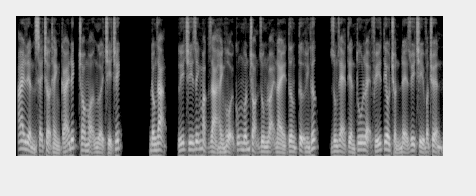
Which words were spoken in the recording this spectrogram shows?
ai liền sẽ trở thành cái đích cho mọi người chỉ trích. Đồng dạng, lý trí dĩnh mặc giả hành hội cũng muốn chọn dùng loại này tương tự hình thức, dùng rẻ tiền thu lệ phí tiêu chuẩn để duy trì vận chuyển,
